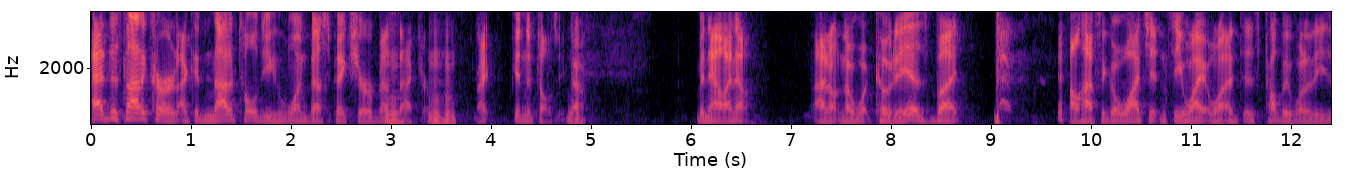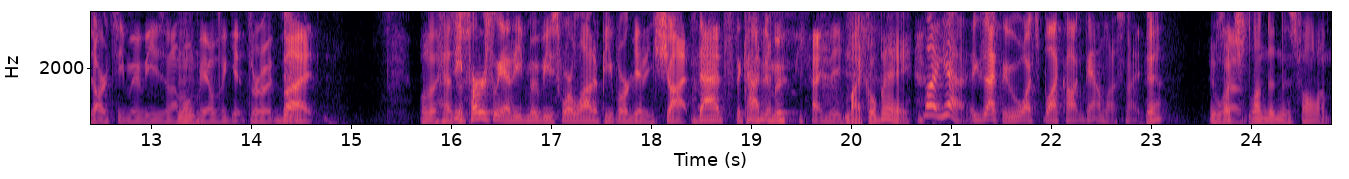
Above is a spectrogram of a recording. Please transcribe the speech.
had this not occurred. I could not have told you who won best picture or best actor. Right? Couldn't have told you. No. But now I know. I don't know what Coda is, but I'll have to go watch it and see why it wa- it's probably one of these artsy movies, and I won't be able to get through it. But Well, it has see, a, personally, I need movies where a lot of people are getting shot. That's the kind of movie I need. Michael Bay. Well, yeah, exactly. We watched Black Hawk Down last night. Yeah. We watched So- London Has Fallen.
